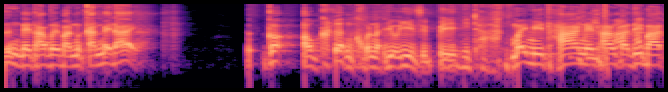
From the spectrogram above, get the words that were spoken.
ซึ่งในทางปฏิบัติมันกันไม่ได้ ก็เอาเครื่องคนอายุ 20 ปี ไม่มีทางไม่มีทางในไม่มีทางทางปฏิบัติ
